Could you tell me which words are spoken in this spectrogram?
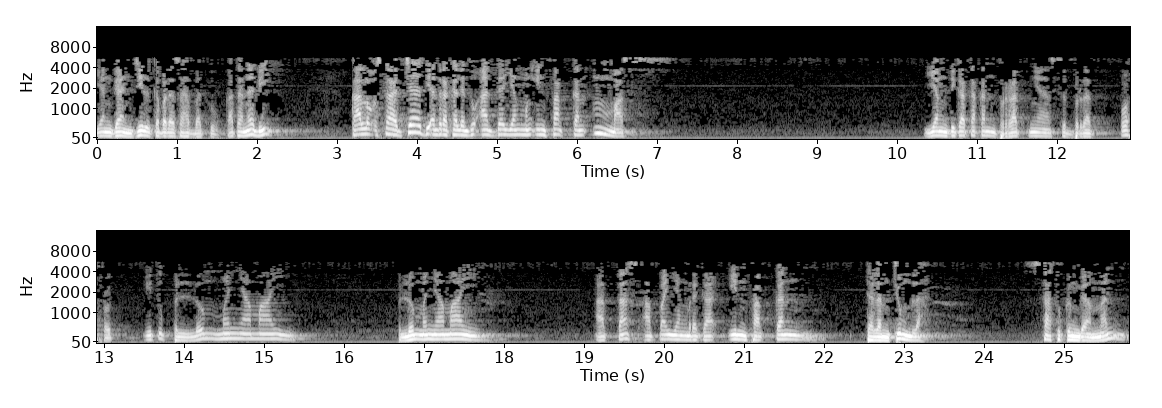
yang ganjil kepada sahabatku. Kata Nabi, kalau saja di antara kalian itu ada yang menginfakkan emas yang dikatakan beratnya seberat Uhud, itu belum menyamai belum menyamai atas apa yang mereka infakkan dalam jumlah satu genggaman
